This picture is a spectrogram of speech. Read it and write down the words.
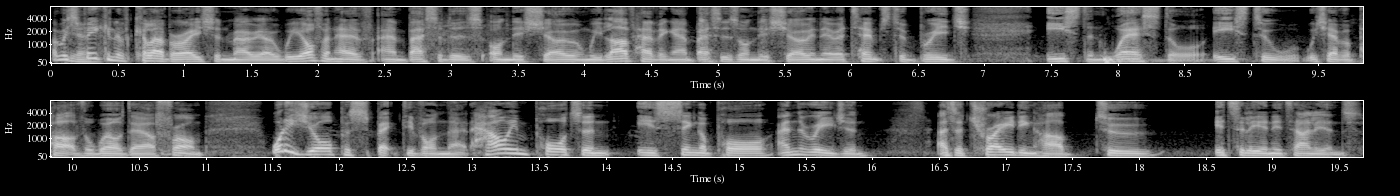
I mean, speaking of collaboration, Mario, we often have ambassadors on this show, and we love having ambassadors on this show in their attempts to bridge east and west or east to whichever part of the world they are from. What is your perspective on that? How important is Singapore and the region as a trading hub to Italy and Italians?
